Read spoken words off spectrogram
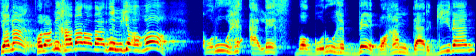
یا نه فلانی خبر آورده میگه آقا گروه الف با گروه ب با هم درگیرن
